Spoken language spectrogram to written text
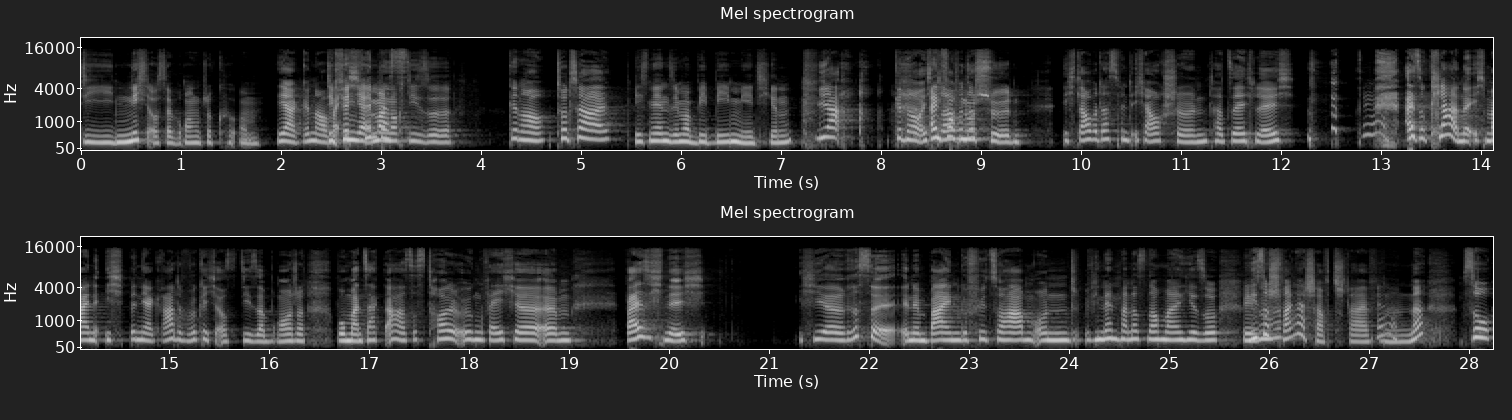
die nicht aus der Branche kommen. Ja, genau. Die finden ja find immer noch diese, Genau, total. ich nenne sie immer BB-Mädchen. Ja, genau. Ich Einfach glaube, nur das, schön. Ich glaube, das finde ich auch schön, tatsächlich. Also klar, ne, ich meine, ich bin ja gerade wirklich aus dieser Branche, wo man sagt, ah, es ist toll, irgendwelche, ähm, weiß ich nicht, hier Risse in den Beinen gefühlt zu haben und wie nennt man das nochmal hier so, wie so? Schwangerschaftsstreifen, Ja. ne? So,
